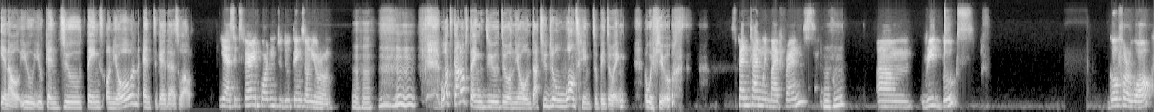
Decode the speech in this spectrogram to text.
you know you you can do things on your own and together as well. Yes it's very important to do things on your own. Mm-hmm. what kind of things do you do on your own that you don't want him to be doing with you? Spend time with my friends, mm-hmm. um, read books, go for a walk,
